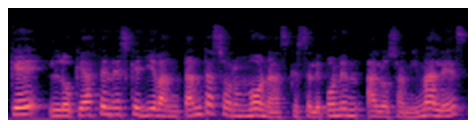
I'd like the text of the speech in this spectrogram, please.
que lo que hacen es que llevan tantas hormonas que se le ponen a los animales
